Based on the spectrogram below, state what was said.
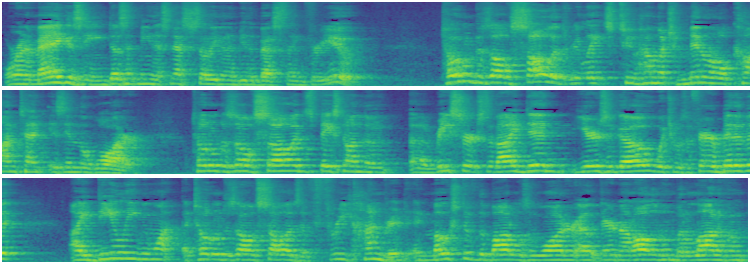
or in a magazine doesn't mean it's necessarily going to be the best thing for you. Total dissolved solids relates to how much mineral content is in the water. Total dissolved solids, based on the uh, research that I did years ago, which was a fair bit of it, ideally we want a total dissolved solids of 300, and most of the bottles of water out there, not all of them, but a lot of them,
